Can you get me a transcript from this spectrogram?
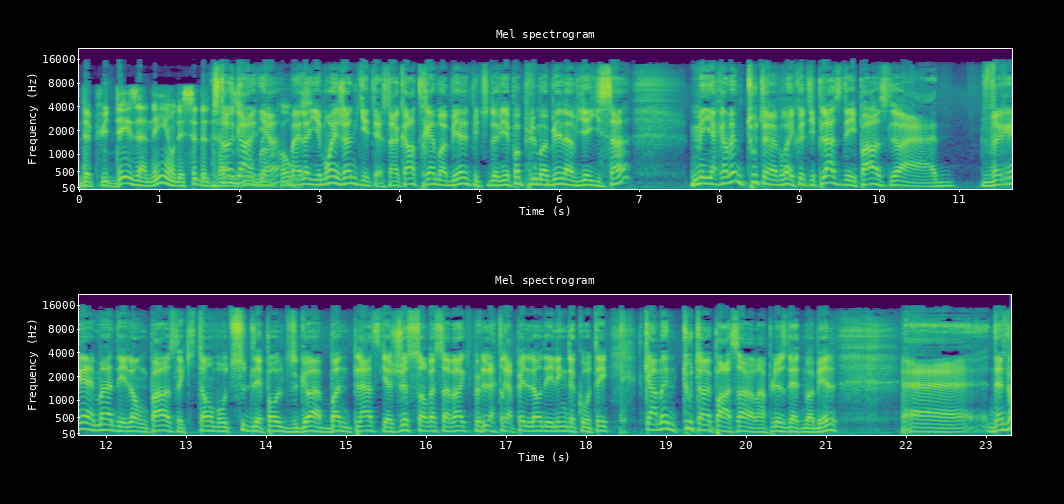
depuis des années. On décide de le C'est un gagnant, mais là, il est moins jeune qu'il était. C'est un corps très mobile, puis tu deviens pas plus mobile en vieillissant. Mais il y a quand même tout un bras. Écoute, il place des passes là à vraiment des longues passes là, qui tombent au-dessus de l'épaule du gars à bonne place. Il y a juste son receveur qui peut l'attraper le long des lignes de côté. C'est quand même tout un passeur, là, en plus d'être mobile. Euh, Denver,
